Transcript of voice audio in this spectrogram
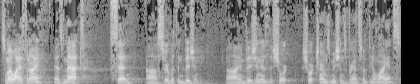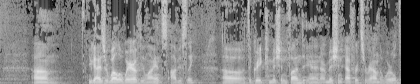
So, my wife and I, as Matt said, uh, serve with Envision. Uh, Envision is the short short term missions branch of the Alliance. Um, you guys are well aware of the Alliance, obviously. Uh, the Great Commission Fund and our mission efforts around the world.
